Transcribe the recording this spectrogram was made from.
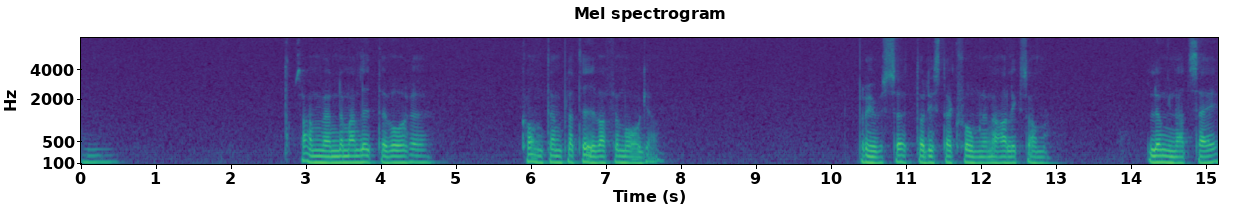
mm. så använder man lite vår eh, kontemplativa förmåga. Bruset och distraktionerna har liksom lugnat sig.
